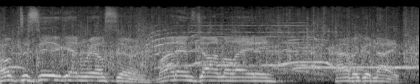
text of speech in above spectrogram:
Hope to see you again real soon. My name's John Mulaney. Have a good night.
